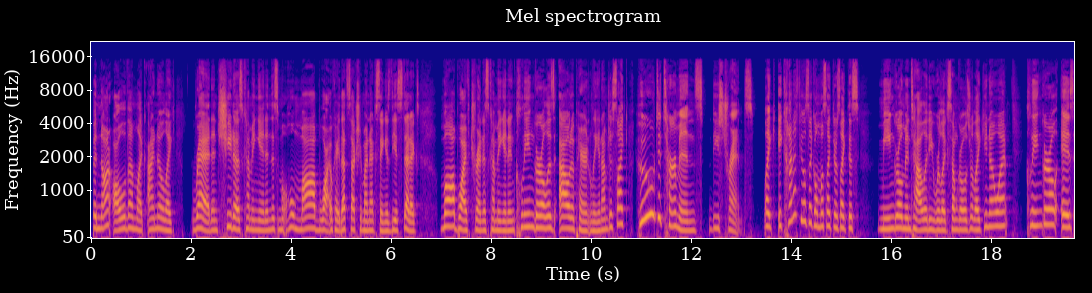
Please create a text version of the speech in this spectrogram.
but not all of them. Like I know like red and cheetah is coming in and this whole mob wife. Okay, that's actually my next thing is the aesthetics. Mob wife trend is coming in and clean girl is out apparently. And I'm just like, who determines these trends? Like it kind of feels like almost like there's like this mean girl mentality where like some girls are like, you know what? Clean girl is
